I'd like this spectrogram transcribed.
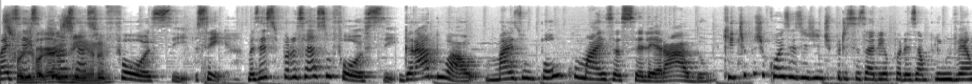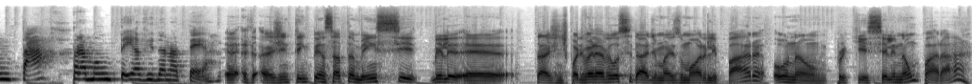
Mas Se se, esse processo né? fosse, sim, mas esse processo fosse gradual, mas um pouco mais acelerado, que tipo de coisas a gente precisaria, por exemplo, inventar para manter a vida na Terra? É, a gente tem que pensar também se. Beleza. é, tá, a gente pode variar a velocidade, mas uma hora ele para ou não? Porque se ele não parar,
